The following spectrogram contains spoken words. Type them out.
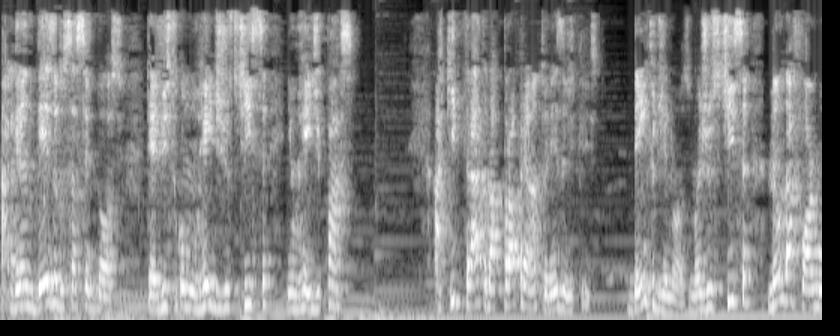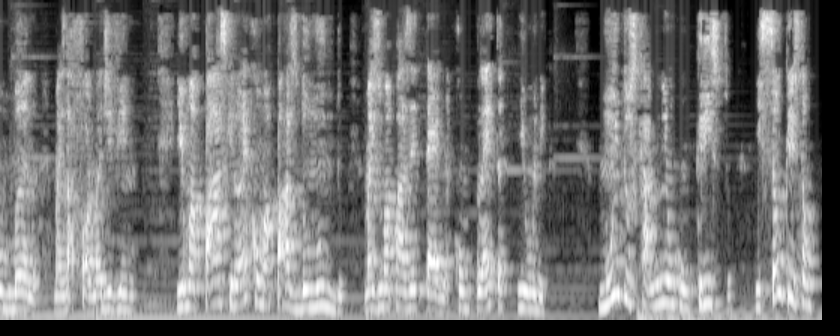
A grandeza do sacerdócio, que é visto como um rei de justiça e um rei de paz. Aqui trata da própria natureza de Cristo dentro de nós, uma justiça não da forma humana, mas da forma divina. E uma paz que não é como a paz do mundo, mas uma paz eterna, completa e única. Muitos caminham com Cristo e são cristão,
